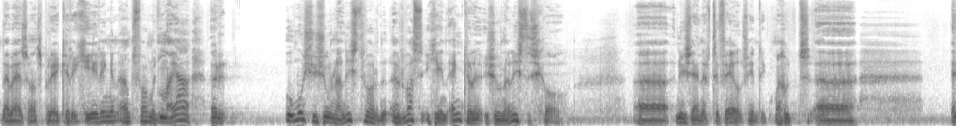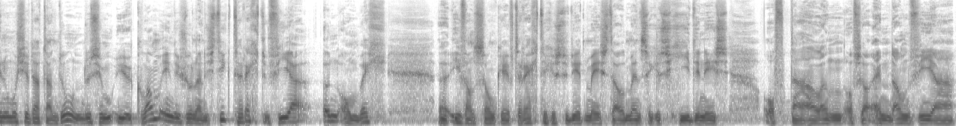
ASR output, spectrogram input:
bij wijze van spreken, regeringen aan het vormen. Maar ja, er, hoe moest je journalist worden? Er was geen enkele journalistenschool. Eh, nu zijn er te veel, vind ik. Maar goed. eh, en hoe moest je dat dan doen? Dus je, kwam in de journalistiek terecht via een omweg. Eh, Ivan Sonk heeft rechten gestudeerd, meestal mensengeschiedenis of talen of zo. En dan via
